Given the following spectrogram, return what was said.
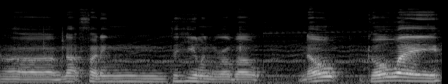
Uh, I'm not fighting the healing robo. Nope, go away.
